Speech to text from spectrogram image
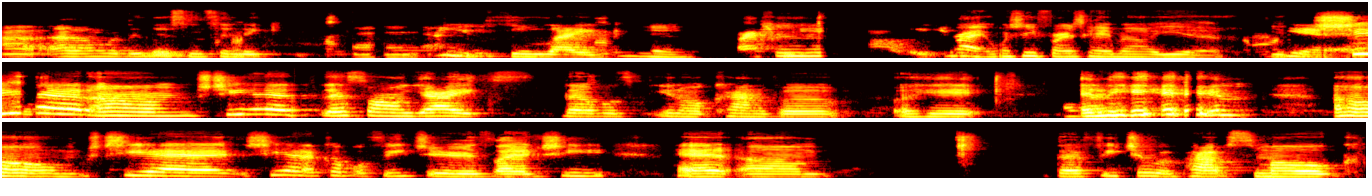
I, I don't really listen to Nicki. Um, I used to like yeah, freshman year of college. right when she first came out, yeah, Yeah. She had um she had that song Yikes that was you know kind of a, a hit. And then um she had she had a couple features like she had um the feature with Pop Smoke.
